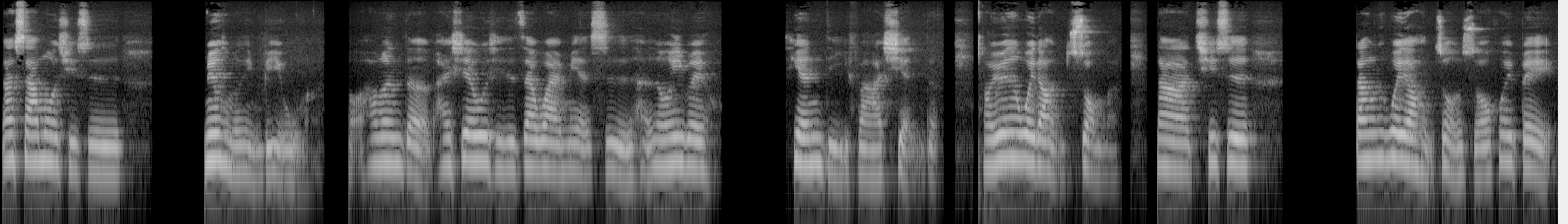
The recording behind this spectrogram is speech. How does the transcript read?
那沙漠其实没有什么隐蔽物嘛，哦，他们的排泄物其实在外面是很容易被天敌发现的。哦，因为那味道很重嘛。那其实当味道很重的时候，会被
